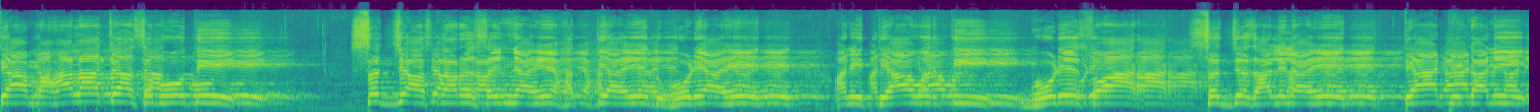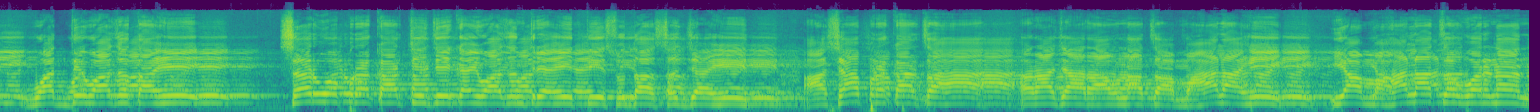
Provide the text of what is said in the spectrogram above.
त्या महालाच्या सभोवती सज्ज असणार सैन्य आहे हत्ती आहेत घोडे आहेत आणि त्यावरती घोडेस्वार सज्ज झालेले आहेत. त्या ठिकाणी वाद्य वाजत आहे. सर्व प्रकारचे जे काही वाजंत्री आहेत ते सुद्धा सज्ज आहेत. अशा प्रकारचा हा राजा रावणाचा महाल आहे. या महालाचं वर्णन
